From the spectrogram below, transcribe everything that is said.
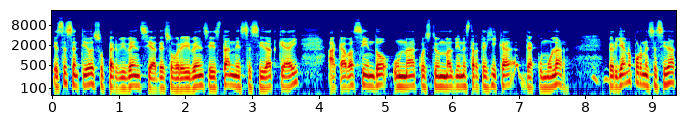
este sentido de supervivencia, de sobrevivencia, esta necesidad que hay, acaba siendo una cuestión más bien estratégica de acumular, pero ya no por necesidad,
